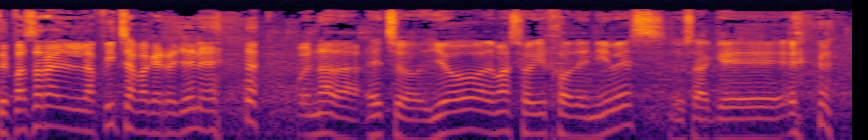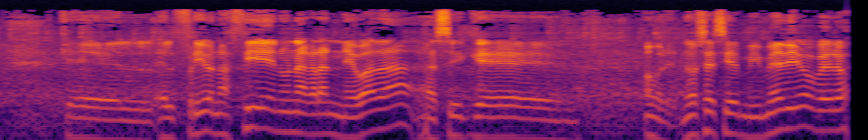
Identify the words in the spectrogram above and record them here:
Te paso ahora la ficha para que rellene. Pues nada, hecho. Yo además soy hijo de Nieves, o sea que que el, frío nací en una gran nevada, así que Hombre, no sé si es mi medio, pero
